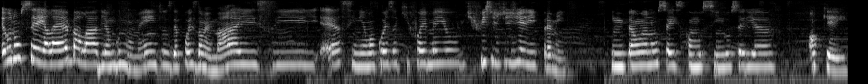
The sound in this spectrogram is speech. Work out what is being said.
eu não sei, ela é balada em alguns momentos, depois não é mais, e é assim, é uma coisa que foi meio difícil de digerir para mim. Então eu não sei se como single seria ok,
